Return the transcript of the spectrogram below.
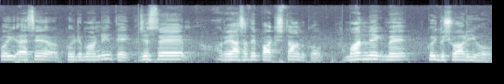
कोई ऐसे, कोई डिमांड नहीं थे, जिससे रियासत पाकिस्तान को मानने में कोई दुशारी हो।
